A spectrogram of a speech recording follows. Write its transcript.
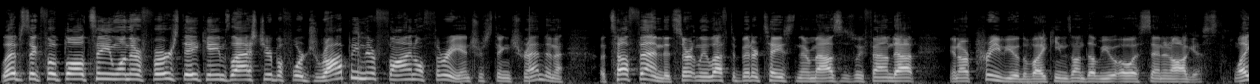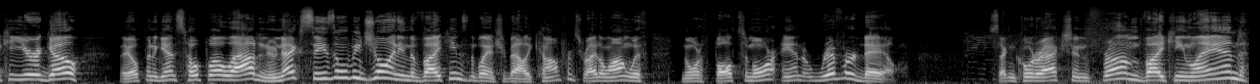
Leipsic football team won their first eight games last year before dropping their final three. Interesting trend and a, a, tough end that certainly left a bitter taste in their mouths as we found out in our preview of the Vikings on WOSN in August. Like a year ago, they open against Hopewell Loudon, who next season will be joining the Vikings in the Blanchard Valley Conference, right along with North Baltimore and Riverdale. Second quarter action from Viking land.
